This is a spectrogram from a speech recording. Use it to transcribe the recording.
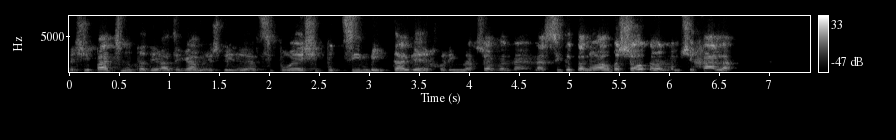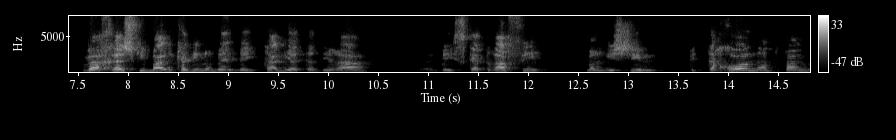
ושיפצנו את הדירה, זה גם, יש לי סיפורי שיפוצים באיטליה, יכולים עכשיו להשיג אותנו ארבע שעות, אבל נמשיך הלאה. ואחרי שקיבל, קנינו באיטליה את הדירה, בעסקת רפי, מרגישים ביטחון עוד פעם,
